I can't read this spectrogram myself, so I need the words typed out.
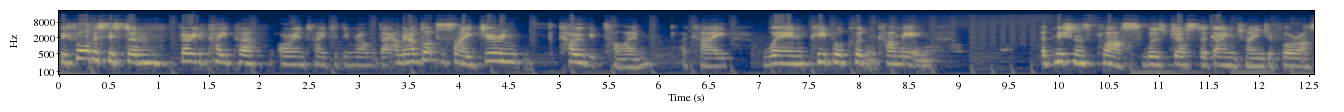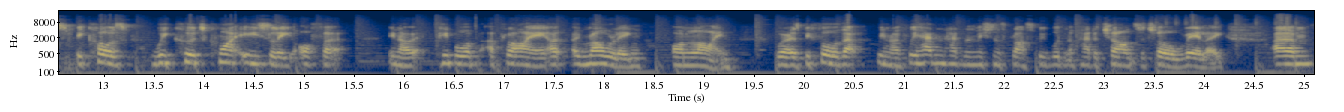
before the system, very paper orientated enrolment day. I mean, I've got to say, during COVID time, okay, when people couldn't come in, Admissions Plus was just a game changer for us because we could quite easily offer, you know, people applying, uh, enrolling online. Whereas before that, you know, if we hadn't had Admissions Plus, we wouldn't have had a chance at all, really. Um,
